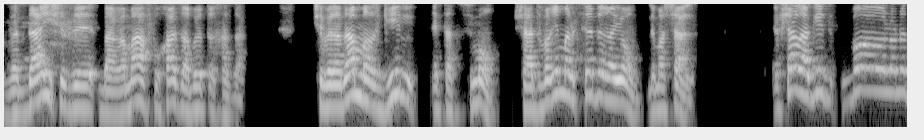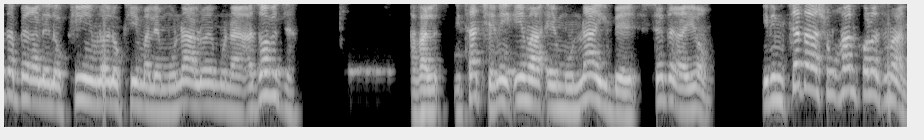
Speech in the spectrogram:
ודאי שזה ברמה ההפוכה זה הרבה יותר חזק. כשבן אדם מרגיל את עצמו, שהדברים על סדר היום, למשל, אפשר להגיד, בואו לא נדבר על אלוקים, לא אלוקים, על אמונה, לא אמונה, עזוב את זה. אבל מצד שני, אם האמונה היא בסדר היום, היא נמצאת על השולחן כל הזמן.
